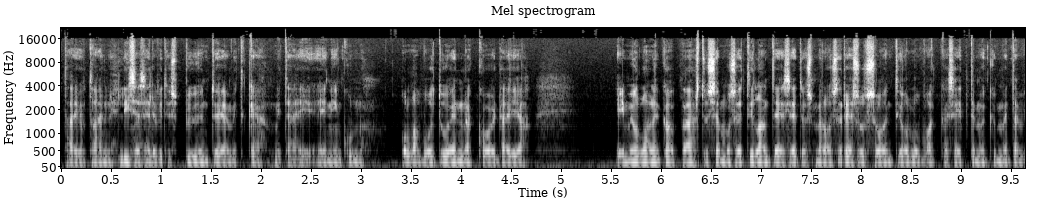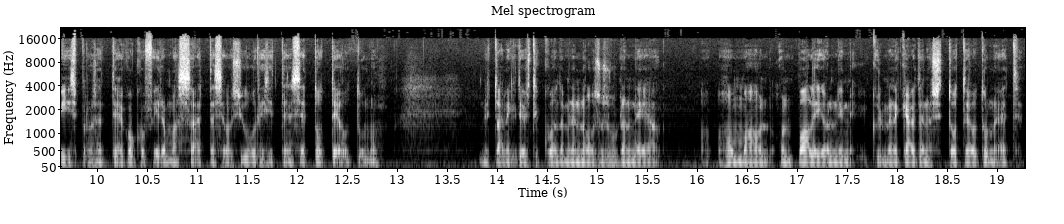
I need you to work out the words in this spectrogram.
tai jotain lisäselvityspyyntöjä, mitkä, mitä ei, ei niin kuin olla voitu ennakoida. Ja ei me olla ainakaan päästy semmoiseen tilanteeseen, että jos meillä olisi resurssointi ollut vaikka 75 prosenttia koko firmassa, että se olisi juuri sitten se toteutunut. Nyt ainakin tietysti kun on tämmöinen noususuhdanne ja homma on, on paljon, niin kyllä meillä käytännössä toteutuneet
